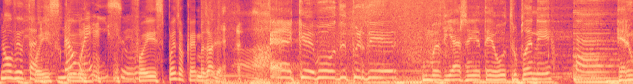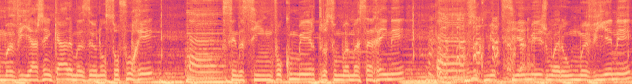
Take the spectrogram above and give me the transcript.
Não ouviu o tã. Foi isso que... Não é isso. Foi isso, pois ok, mas olha, Acabou de perder uma viagem até outro planeta. Era uma viagem cara, mas eu não sou forré. Sendo assim, vou comer. Trouxe uma maçã reiné. Mas o que me apetecia mesmo era uma viané.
